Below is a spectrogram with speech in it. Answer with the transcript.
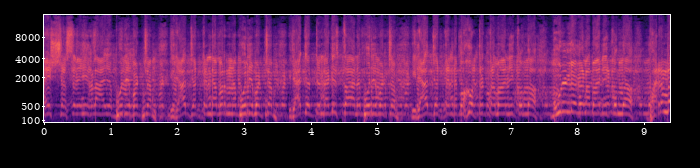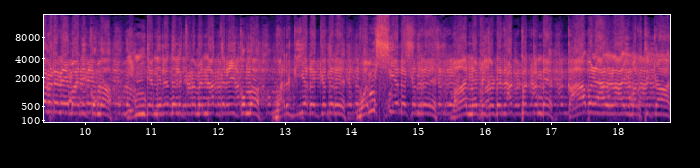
ദേശസ്നേഹികളായ ഭൂരിപക്ഷം രാജ്യത്തിന്റെ വർണ ഭൂരിപക്ഷം രാജ്യത്തിന്റെ അടിസ്ഥാന ഭൂരിപക്ഷം ഈ രാജ്യത്തിന്റെ ബഹുത്വത്തെ മാനിക്കുന്ന മൂല്യങ്ങളെ മാനിക്കുന്ന ഭരണഘടനയെ മാനിക്കുന്ന ഇന്ത്യ നിലനിൽക്കണമെന്ന് ആഗ്രഹിക്കുന്ന വർഗീയതക്കെതിരെ വംശീയതക്കെതിരെ മാനവികളുടെ രാഷ്ട്രത്തിന്റെ കാവലാളായി മർദ്ദിക്കാൻ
